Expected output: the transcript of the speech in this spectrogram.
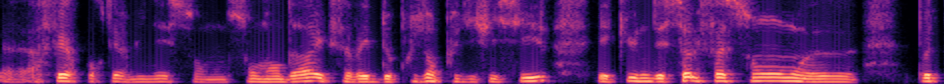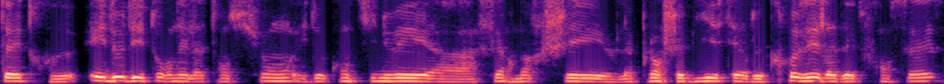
à faire pour terminer son, son, mandat et que ça va être de plus en plus difficile et qu'une des seules façons, euh, peut-être, est de détourner l'attention et de continuer à faire marcher la planche à billets, c'est-à-dire de creuser la dette française,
